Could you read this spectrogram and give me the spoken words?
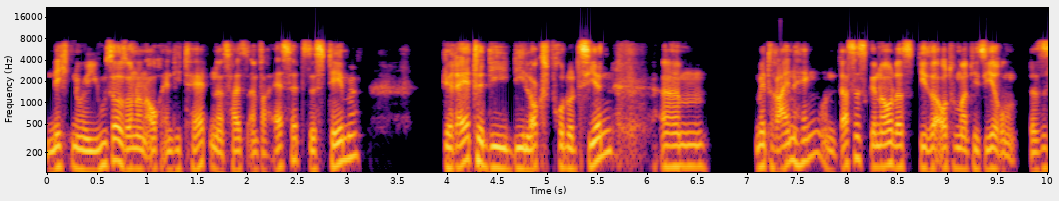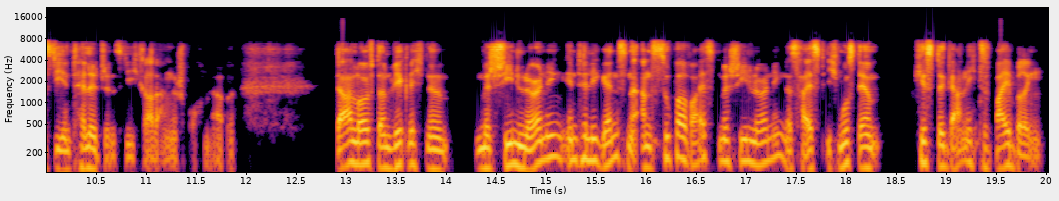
nicht nur User, sondern auch Entitäten, das heißt einfach Assets, Systeme, Geräte, die die Logs produzieren, ähm, mit reinhängen. Und das ist genau das, diese Automatisierung. Das ist die Intelligence, die ich gerade angesprochen habe. Da läuft dann wirklich eine Machine Learning Intelligenz, eine unsupervised Machine Learning. Das heißt, ich muss der Kiste gar nichts beibringen.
